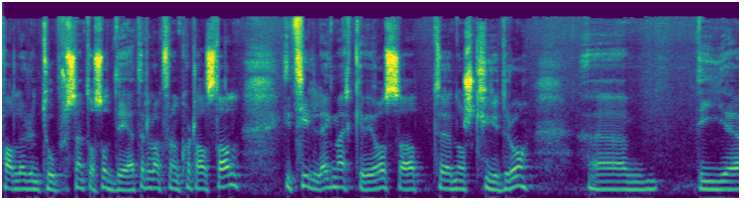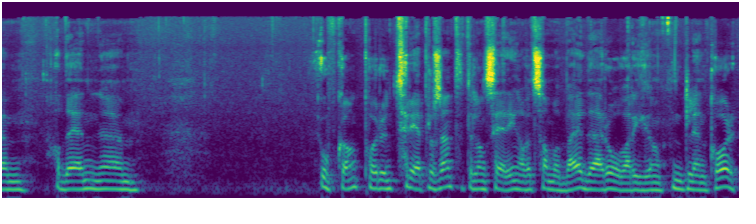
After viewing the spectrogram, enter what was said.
faller rundt 2% også det etter å ha lagt fram kvartalstall. I tillegg merker vi oss at Norsk Hydro de ehm, hadde en ehm, oppgang på rundt 3% etter lansering av et samarbeid der råvaregiganten Glencore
